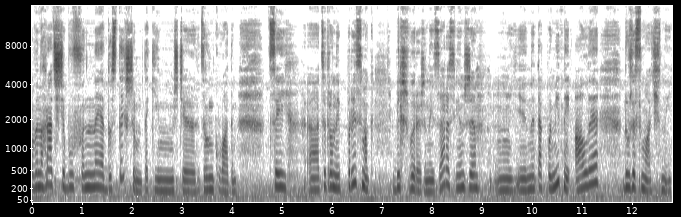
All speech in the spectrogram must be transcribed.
виноград ще був не достигшим, таким ще зеленкуватим, цей е, цитронний присмак більш виражений. Зараз він вже не так помітний, але дуже смачний.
